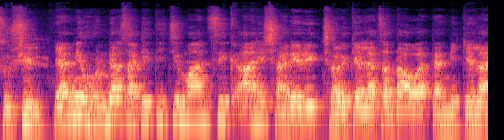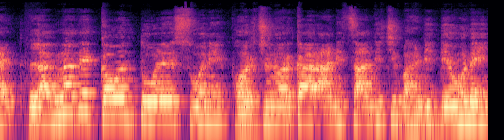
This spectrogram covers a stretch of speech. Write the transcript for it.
सुशील यांनी हुंड्यासाठी तिची मानसिक आणि शारीरिक छळ केल्याचा दावा त्यांनी केला आहे. लग्नात एक कवन तोळे सोने फॉर्च्युनर कार आणि चांदीची भांडी देऊनही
